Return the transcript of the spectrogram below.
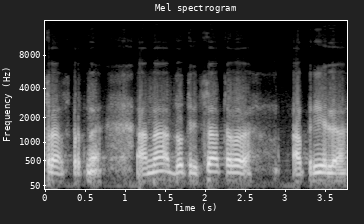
транспортная, она до 30 апреля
